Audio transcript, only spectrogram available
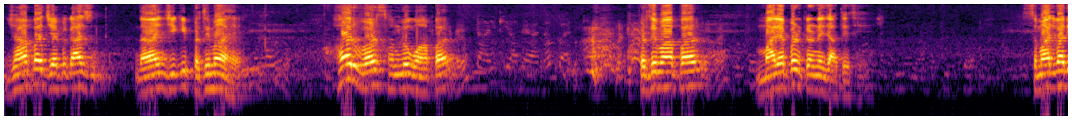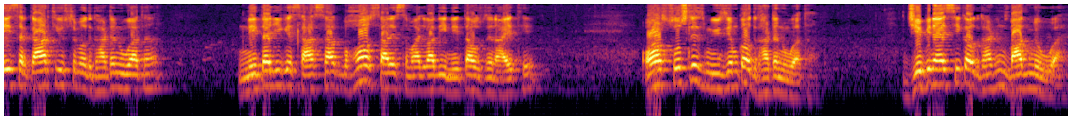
जहाँ पर जयप्रकाश नारायण जी की प्रतिमा है। हर वर्ष हम लोग वहाँ पर प्रतिमा पर माल्यार्पण करने जाते थे। समाजवादी सरकार थी, उस समय उद्घाटन हुआ था। नेताजी के साथ साथ बहुत सारे समाजवादी नेता उस दिन आए थे और सोशलिस्ट म्यूज़ियम का उद्घाटन हुआ था। जेपीनाईसी का उद्घाटन बाद में हुआ है।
